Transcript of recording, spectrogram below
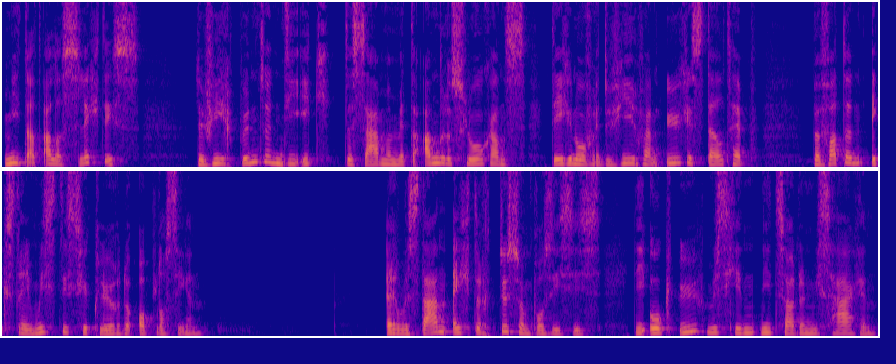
Niet dat alles slecht is. De vier punten die ik, tezamen met de andere slogans, tegenover de vier van u gesteld heb, bevatten extremistisch gekleurde oplossingen. Er bestaan echter tussenposities die ook u misschien niet zouden mishagen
